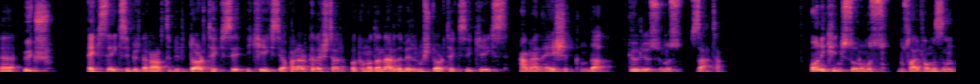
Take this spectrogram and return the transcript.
Ee, 3 eksi eksi 1'den artı 1 4 eksi 2x yapar arkadaşlar. Bakın o da nerede verilmiş 4 eksi 2x. Hemen E şıkkında görüyorsunuz zaten. 12. sorumuz bu sayfamızın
